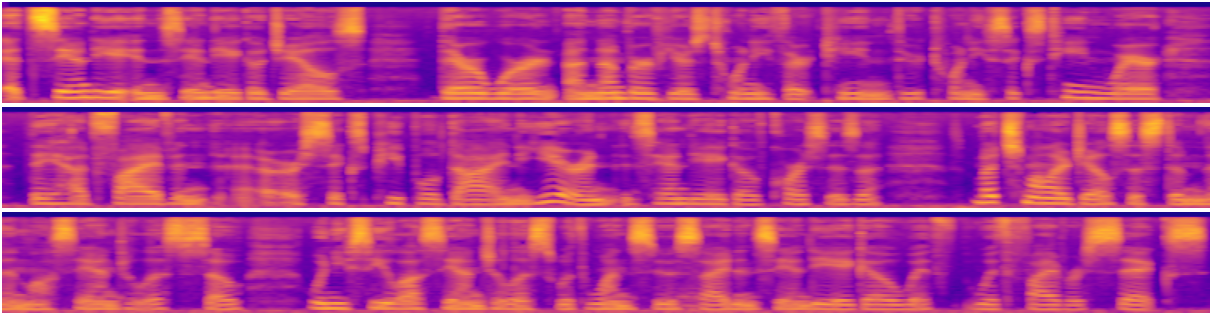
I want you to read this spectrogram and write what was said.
at San Diego, in San Diego jails, there were a number of years, 2013 through 2016, where they had five and, or six people die in a year. And San Diego, of course, is a much smaller jail system than Los Angeles. So when you see Los Angeles with one suicide and San Diego with, with five or 6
